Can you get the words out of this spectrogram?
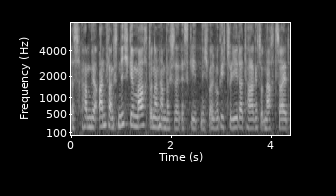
Das haben wir anfangs nicht gemacht und dann haben wir gesagt, es geht nicht, weil wirklich zu jeder Tages- und Nachtzeit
